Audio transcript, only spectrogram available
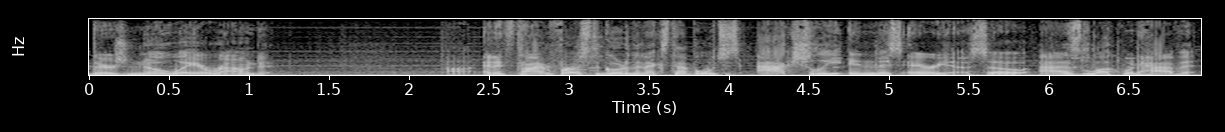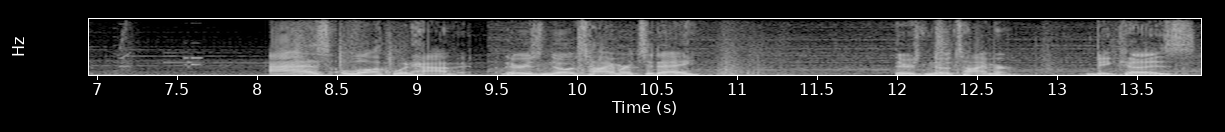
There's no way around it. Uh, and it's time for us to go to the next temple, which is actually in this area. So as luck would have it, as luck would have it, there is no timer today. There's no timer because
